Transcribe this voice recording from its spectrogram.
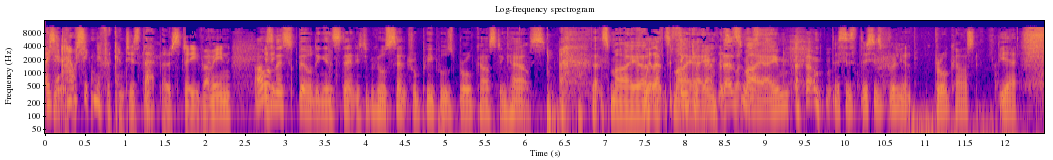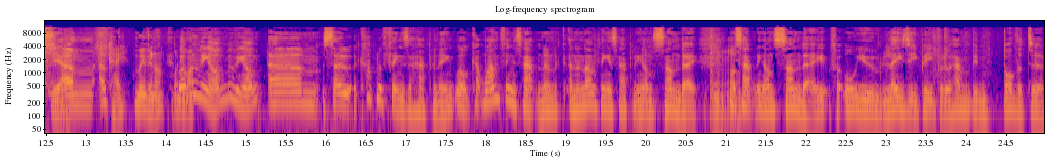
is it, how significant is that, though, Steve? I mean, I want it- this building incidentally to be called Central People's Broadcasting House. That's my uh, We'll that's my aim. That's one. my aim. This is this is brilliant broadcast. Yeah. Yeah. Um, okay, moving on. What well, moving on, moving on. Um, so a couple of things are happening. Well, one thing has happened, and, and another thing is happening on Sunday. Mm-hmm. What's happening on Sunday for all you lazy people who haven't been bothered to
